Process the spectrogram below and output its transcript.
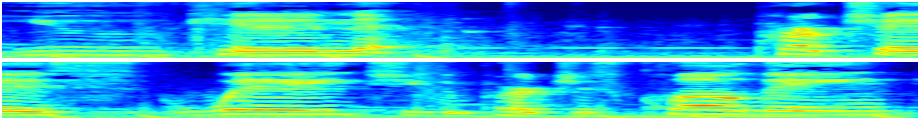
you can purchase wigs, you can purchase clothing,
